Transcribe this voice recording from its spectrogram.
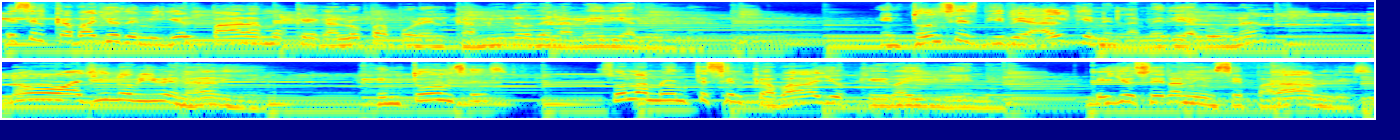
Es el caballo de Miguel Páramo que galopa por el camino de la media luna. ¿Entonces vive alguien en la media luna? No, allí no vive nadie. Entonces, solamente es el caballo que va y viene. Ellos eran inseparables.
